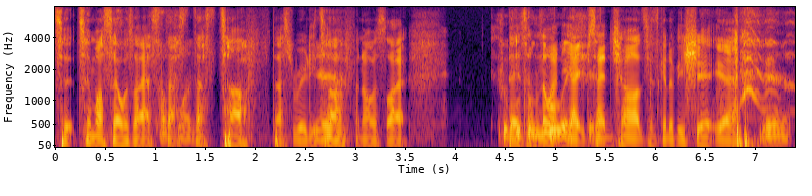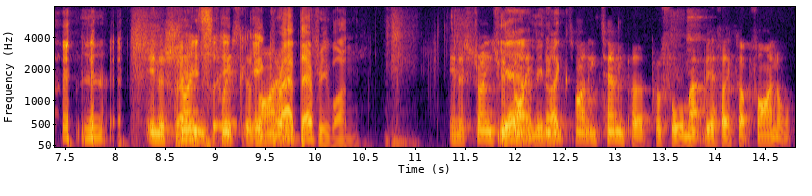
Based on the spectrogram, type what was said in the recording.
to, to myself, I was like, that's Tough that's, that's tough. That's really Yeah. tough. And I was like, Football there's a songs are always 98 shit. percent chance it's going to be shit. Yeah. Yeah, yeah. In a strange it's, it, twist of it irony, grabbed everyone. in a strange twist Yeah, of I irony, mean, didn't I- Tinie Tempah perform at the FA Cup final?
